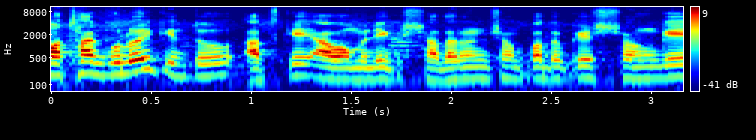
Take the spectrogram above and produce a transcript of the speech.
কথাগুলোই কিন্তু আজকে আওয়ামী লীগ সাধারণ সম্পাদকের সঙ্গে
